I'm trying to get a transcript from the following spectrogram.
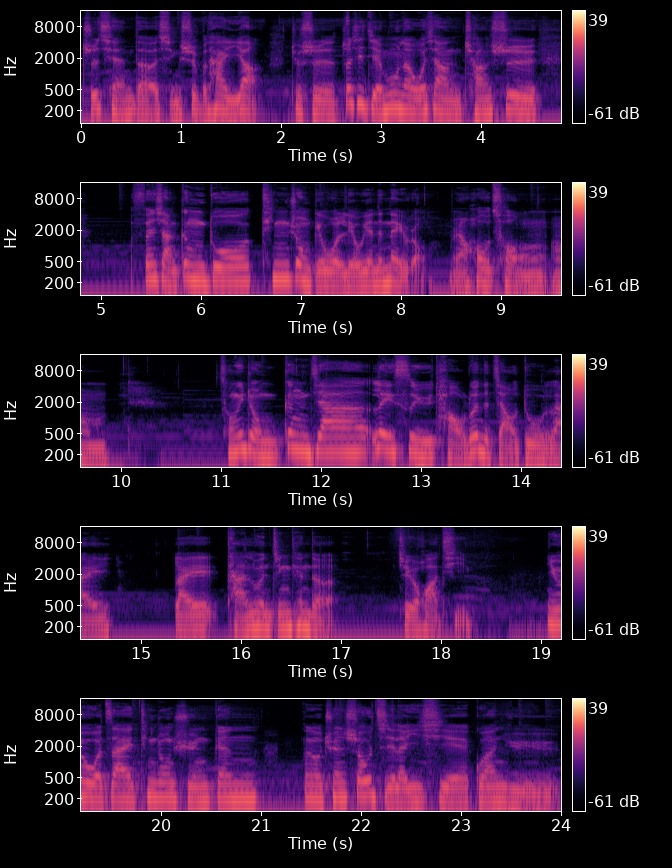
之前的形式不太一样，就是这期节目呢，我想尝试分享更多听众给我留言的内容，然后从嗯，从一种更加类似于讨论的角度来来谈论今天的这个话题，因为我在听众群跟。朋友圈收集了一些关于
